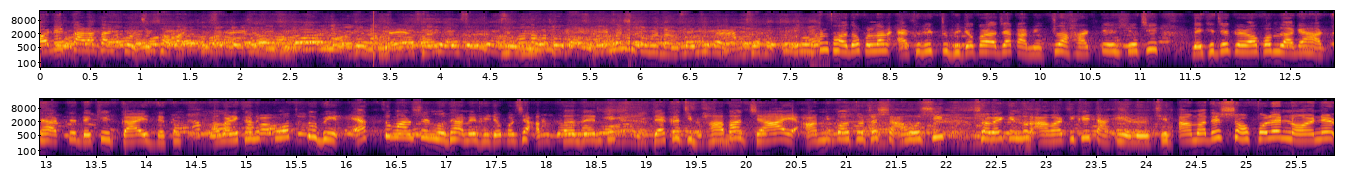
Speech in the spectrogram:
অনেক তাড়াতাড়ি করছে সবাই। এখন খাওয়া করলাম। এখন একটু ভিডিও করা যাক। আমি একটু হাঁটতে এসেছি। দেখি যে কীরকম লাগে হাঁটতে হাঁটতে। দেখি গাইজ দেখুন, আমার এখানে কত ভিড়। এত মানুষের মধ্যে আমি ভিডিও করছি। আপনাদেরকে দেখাচ্ছি। ভাবা যায়। আমি কতটা সাহসী। সবাই কিন্তু আমার দিকেই তাকিয়ে রয়েছে। আমাদের সকলের নয়নের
